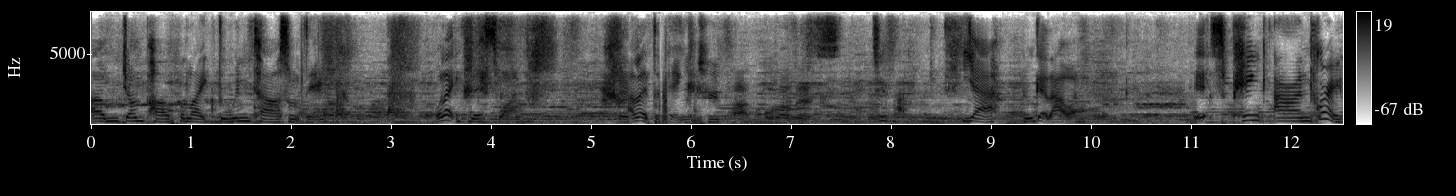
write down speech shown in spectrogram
um, jumper for like the winter or something? I like this one. I like the pink. Two pack. What about this? Two pack. Yeah, we'll get that one. It's pink and grey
